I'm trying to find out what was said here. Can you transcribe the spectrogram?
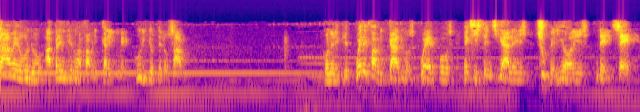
Sabe uno, aprende uno a fabricar el mercurio de los sabe, con el que puede fabricar los cuerpos existenciales superiores del ser,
